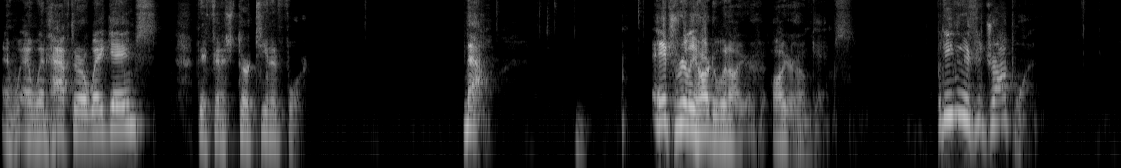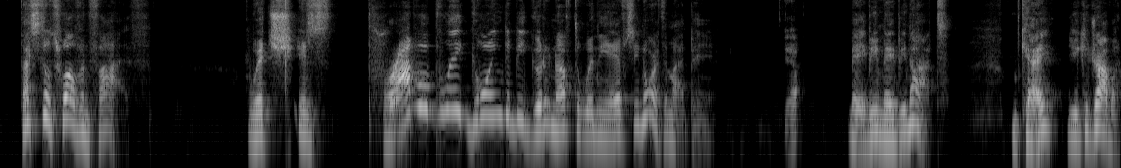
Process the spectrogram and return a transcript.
and, and win half their away games. They finish 13 and 4. Now, it's really hard to win all your all your home games. But even if you drop one, that's still 12 and 5, which is probably going to be good enough to win the AFC North, in my opinion. Yep. Maybe, maybe not. Okay. You can drop one.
